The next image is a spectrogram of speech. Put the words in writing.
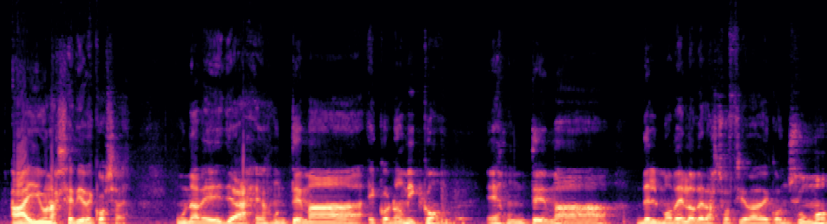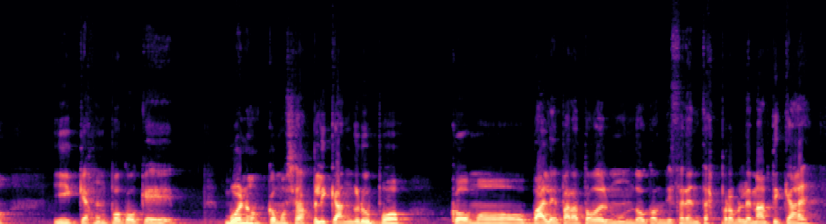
hay una serie de cosas. Una de ellas es un tema económico, es un tema del modelo de la sociedad de consumo y que es un poco que, bueno, como se aplica en grupo, como vale para todo el mundo con diferentes problemáticas,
